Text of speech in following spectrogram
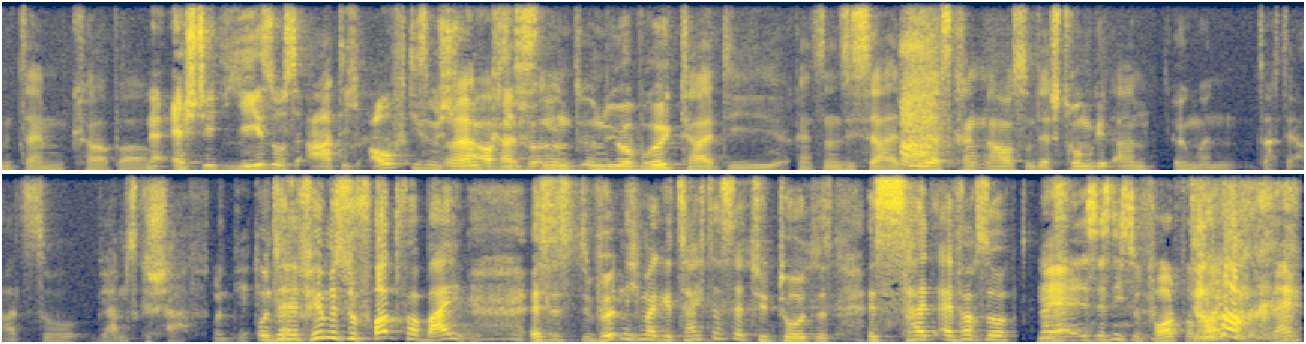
mit seinem Körper. Na, er steht Jesusartig auf diesem Ja, Stromkasten. und, und überbrückt halt die Grenzen. Dann siehst du halt wieder das Krankenhaus und der Strom geht an. Irgendwann sagt der Arzt so, wir haben es geschafft. Und der Und der Film ist sofort vorbei. Es ist, wird nicht mal gezeigt, dass der Typ tot ist. Es ist halt einfach so. Naja, es ist nicht sofort vorbei. Nein,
